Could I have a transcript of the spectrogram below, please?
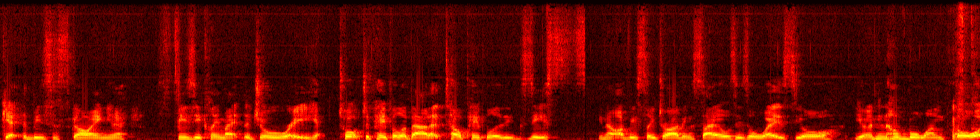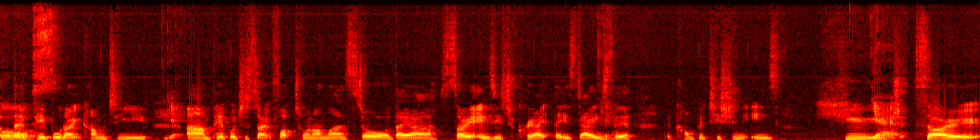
get the business going. You know, physically make the jewelry, talk to people about it, tell people it exists you know, obviously driving sales is always your your number one thought that people don't come to you. Yeah. Um, people just don't flock to an online store. They are so easy to create these days. Yeah. The the competition is huge. Yeah. So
